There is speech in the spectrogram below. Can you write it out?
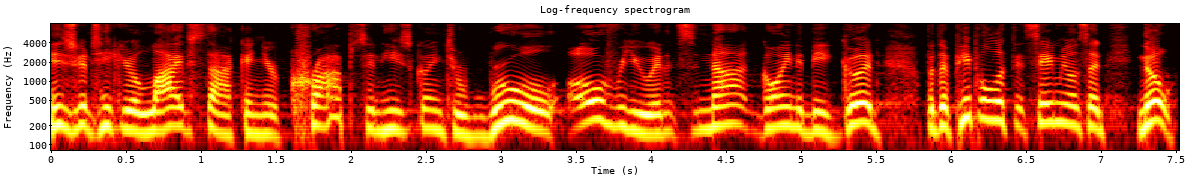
He's going to take your livestock and your crops. And he's going to rule over you. And it's not going to be good. But the people looked at Samuel and said, No,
